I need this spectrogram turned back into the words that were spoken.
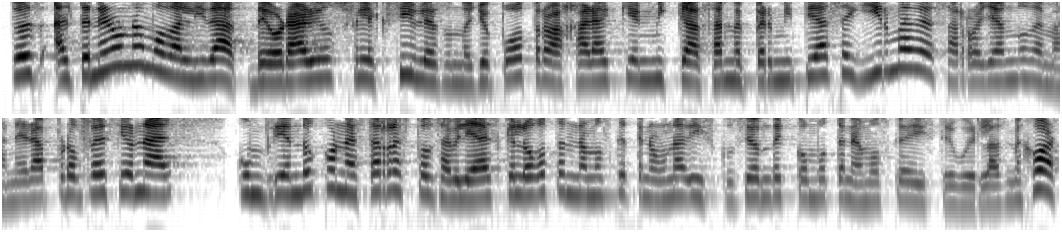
Entonces, al tener una modalidad de horarios flexibles donde yo puedo trabajar aquí en mi casa, me permitía seguirme desarrollando de manera profesional, cumpliendo con estas responsabilidades que luego tendremos que tener una discusión de cómo tenemos que distribuirlas mejor.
